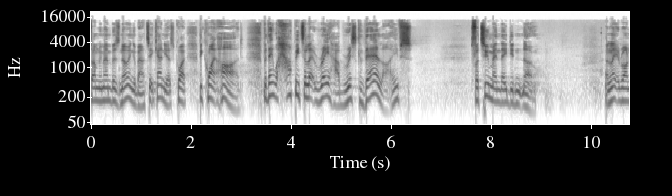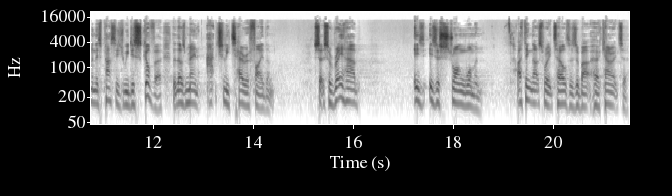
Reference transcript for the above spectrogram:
family members knowing about it, can you? It's quite, be quite hard. But they were happy to let Rahab risk their lives for two men they didn't know. And later on in this passage, we discover that those men actually terrify them. So, so Rahab is, is a strong woman. I think that's what it tells us about her character.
